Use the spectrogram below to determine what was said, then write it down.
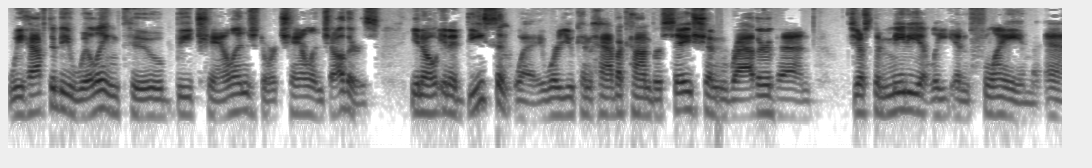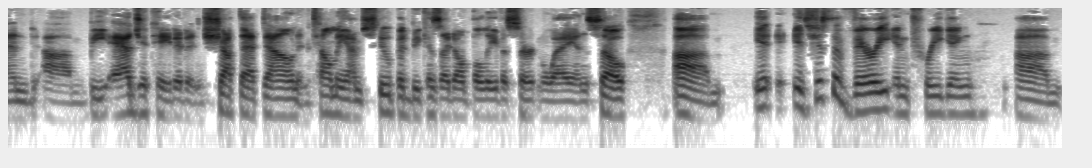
we have to be willing to be challenged or challenge others you know in a decent way where you can have a conversation rather than just immediately inflame and um, be agitated and shut that down and tell me i'm stupid because i don't believe a certain way. And so um, it, it's just a very intriguing um,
